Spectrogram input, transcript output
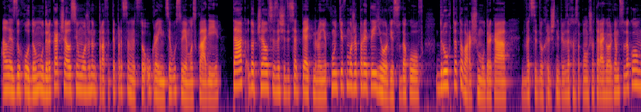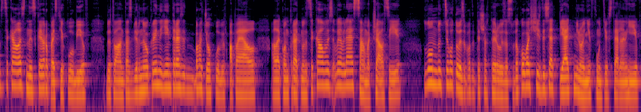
Але з уходом мудрика Челсі може не втратити представництво українців у своєму складі. Так, до Челсі за 65 мільйонів фунтів може перейти Георгій Судаков, друг та товариш мудрика. 22-річний півзахисником Шатера Георгієм Судаковим зацікавилась низка європейських клубів. До таланта збірної України є інтерес від багатьох клубів АПЛ, але конкретну зацікавленість виявляє саме Челсі. Лондонці готові заплатити Шахтарю за Судакова 65 мільйонів фунтів стерлінгів.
